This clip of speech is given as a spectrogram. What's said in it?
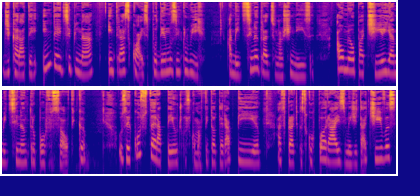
de caráter interdisciplinar, entre as quais podemos incluir a medicina tradicional chinesa, a homeopatia e a medicina antroposófica, os recursos terapêuticos, como a fitoterapia, as práticas corporais e meditativas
